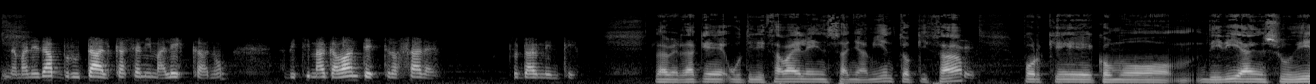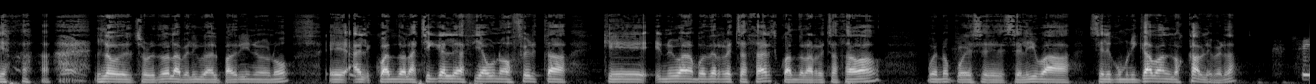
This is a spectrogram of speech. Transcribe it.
de una manera brutal, casi animalesca, ¿no? Las víctimas acaban destrozadas totalmente. La verdad que utilizaba el ensañamiento quizá porque como diría en su día, lo sobre todo la película del padrino, ¿no? Eh, cuando a las chicas le hacía una oferta que no iban a poder rechazar, cuando la rechazaban, bueno, pues eh, se le iba, se le comunicaban los cables, ¿verdad? Sí,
